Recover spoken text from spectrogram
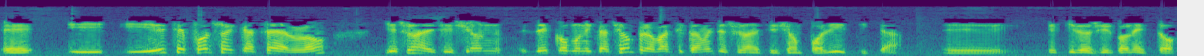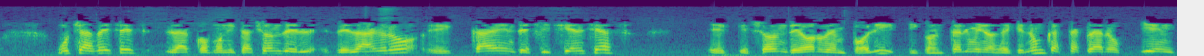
Eh, y, y ese esfuerzo hay que hacerlo y es una decisión de comunicación, pero básicamente es una decisión política. Eh, ¿Qué quiero decir con esto? Muchas veces la comunicación del, del agro eh, cae en deficiencias eh, que son de orden político, en términos de que nunca está claro quién,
